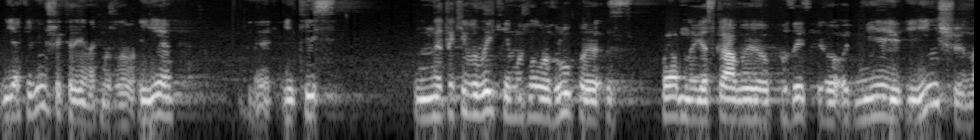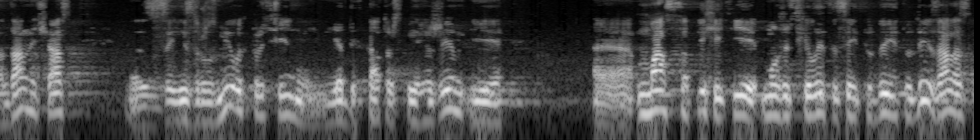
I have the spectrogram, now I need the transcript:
як і в інших країнах, можливо, є е, якісь не такі великі, можливо, групи з певною яскравою позицією однією і іншою. На даний час з із зрозумілих причин є диктаторський режим і е, маса тих, які можуть схилитися і туди, і туди, зараз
